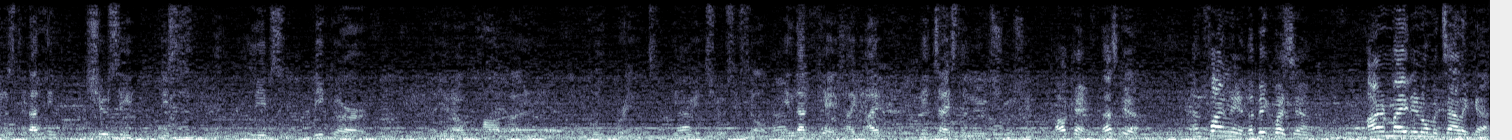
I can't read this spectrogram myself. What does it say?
understood, I think sushi leaves bigger, you know, carbon if Yeah. you eat sushi. So in that case, I, I pizza is the new sushi. Okay, that's good. And finally, the big question: Iron Maiden or Metallica?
